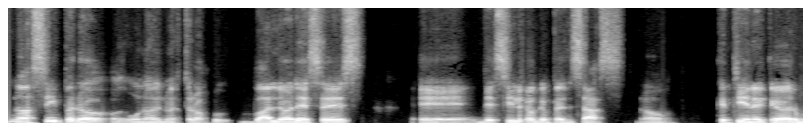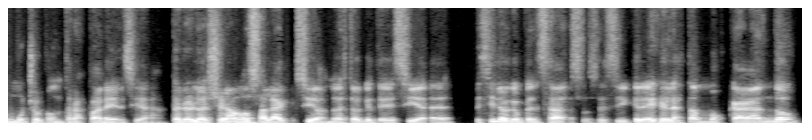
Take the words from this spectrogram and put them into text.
no, así, pero uno de nuestros valores es eh, decir lo que pensás, ¿no? que tiene que ver mucho con transparencia, pero lo llevamos a la acción, ¿no? Esto que te decía, decir lo que pensás, o sea, si crees que la estamos cagando,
